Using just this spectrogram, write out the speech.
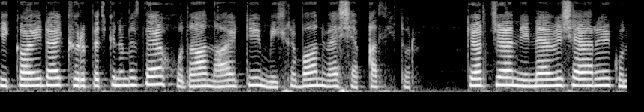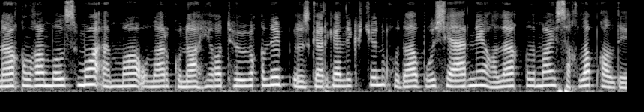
Hikayədə görüb etkinimizdə Xuda nəyti mehriban və şəfqətlidir. Gərçə Ninəvə şəhəri günah qılğan bolsunmu, amma onlar günahına tövbə qılıb özgərgənlik üçün Xuda bu şəhəri halaq qılmay saxlab qaldı.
